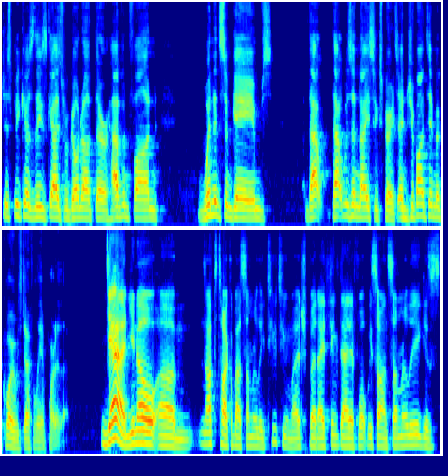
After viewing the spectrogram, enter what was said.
just because these guys were going out there having fun, winning some games. That that was a nice experience, and Javante McCoy was definitely a part of that. Yeah, you know, um, not to talk about summer league too too much, but I think that if what we saw in summer league is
